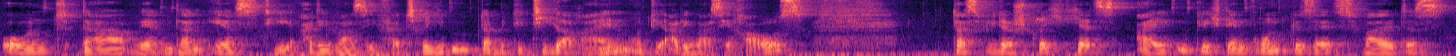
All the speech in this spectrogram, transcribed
Und da werden dann erst die Adivasi vertrieben, damit die Tiger rein und die Adivasi raus. Das widerspricht jetzt eigentlich dem Grundgesetz, weil das,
